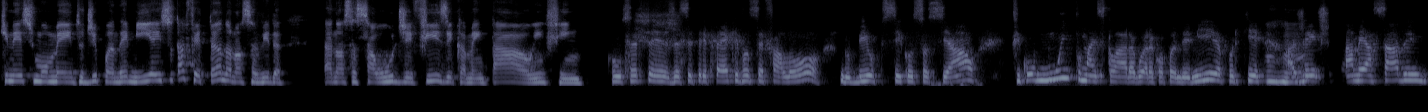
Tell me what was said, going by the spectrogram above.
que neste momento de pandemia, isso está afetando a nossa vida, a nossa saúde física, mental, enfim. Com certeza. Esse tripé que você falou, do biopsicossocial, ficou muito mais claro agora com a pandemia, porque uhum. a gente está ameaçado em,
